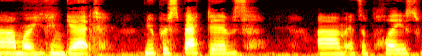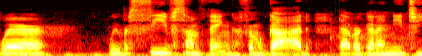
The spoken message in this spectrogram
um, where you can get new perspectives. Um, it's a place where we receive something from God that we're going to need to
